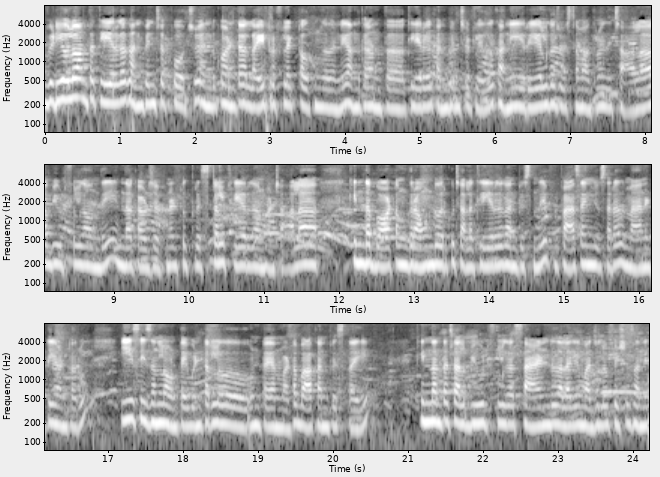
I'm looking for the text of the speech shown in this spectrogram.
వీడియోలో అంత క్లియర్గా కనిపించకపోవచ్చు. ఎందుకు అంటే ఆ లైట్ రిఫ్లెక్ట్ అవుతుంది కదండి. అందుకని అంత క్లియర్గా కనిపించట్లేదు. కానీ రియల్గా చూస్తే మాత్రం ఇది చాలా బ్యూటిఫుల్గా ఉంది. ఇందాక ఆవిడ చెప్పినట్టు క్రిస్టల్ క్లియర్గా అనమాట చాలా కింద బాటమ్ గ్రౌండ్ వరకు చాలా క్లియర్గా కనిపిస్తుంది. ఇప్పుడు పాస్ అయింది చూసారా? అది మ్యానిటీ అంటారు. ఈ సీజన్లో ఉంటాయి. వింటర్లో ఉంటాయి అన్నమాట బాగా కనిపిస్తాయి. కిందంతా చాలా బ్యూటిఫుల్గా శాండ్ అలాగే మధ్యలో ఫిషెస్ అన్ని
